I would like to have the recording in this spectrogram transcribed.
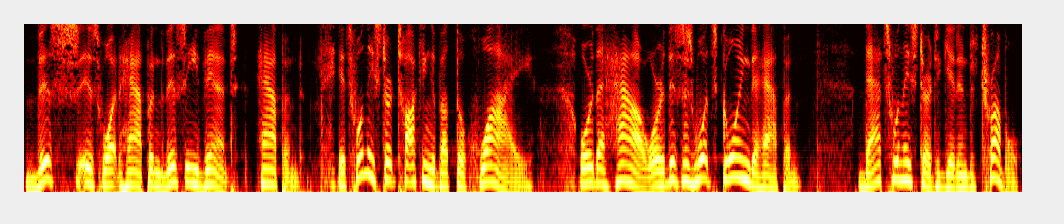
This is what happened. This event happened. It's when they start talking about the why or the how or this is what's going to happen that's when they start to get into trouble.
